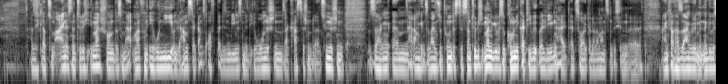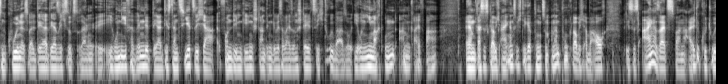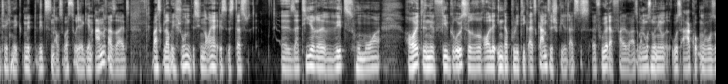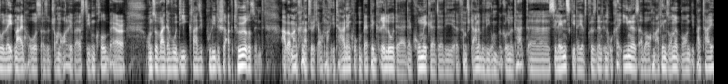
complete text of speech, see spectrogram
Also ich glaube, zum einen ist natürlich immer schon das Merkmal von Ironie und wir haben es ja ganz oft bei diesen Memes mit ironischen, sarkastischen oder zynischen sozusagen ähm, Herangehensweisen zu tun, dass das natürlich immer eine gewisse kommunikative Überlegenheit erzeugt oder wenn man es ein bisschen äh, einfacher sagen will, mit einer gewissen Coolness, weil der, der sich sozusagen äh, Ironie verwendet, der distanziert sich ja von dem Gegenstand in gewisser Weise und stellt sich drüber. Also Ironie macht unangreifbar. Ähm, das ist, glaube ich, ein ganz wichtiger Punkt. Zum anderen Punkt, glaube ich, aber auch, ist es einerseits zwar eine alte Kulturtechnik, mit Witzen auf sowas zu reagieren. Andererseits, was, glaube ich, schon ein bisschen neuer ist, ist, dass äh, Satire, Witz, Humor heute eine viel größere Rolle in der Politik als Ganzes spielt, als das äh, früher der Fall war. Also man muss nur in den USA gucken, wo so Late-Night-Hosts, also John Oliver, Stephen Colbert und so weiter, wo die quasi politische Akteure sind. Aber man kann natürlich auch nach Italien gucken, Beppe Grillo, der, der Komiker, der die äh, Fünf-Sterne-Bewegung begründet hat, äh, Zelensky, der jetzt Präsident in der Ukraine ist, aber auch Martin Sonneborn, die Partei.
